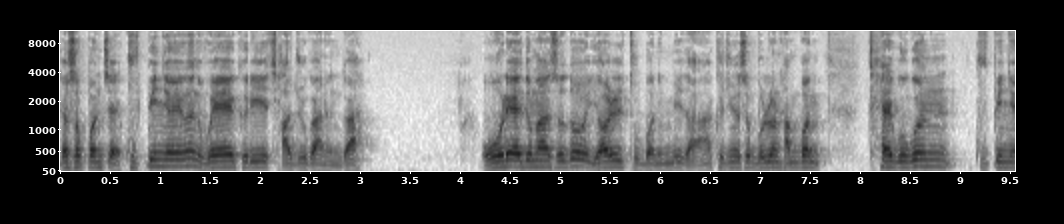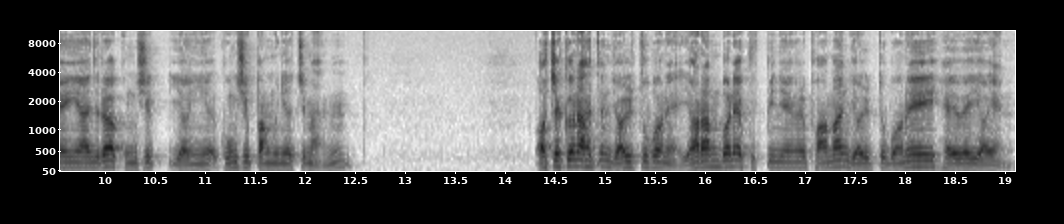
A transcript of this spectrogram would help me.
여섯 번째, 국빈 여행은 왜 그리 자주 가는가? 올해 들면서도 12번입니다. 그 중에서 물론 한 번 태국은 국빈 여행이 아니라 공식 여행, 공식 방문이었지만 어쨌거나 하여튼 12번의, 11번의 국빈 여행을 포함한 12번의 해외 여행.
